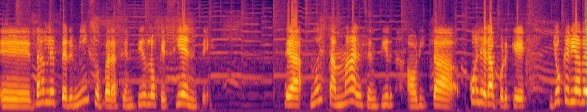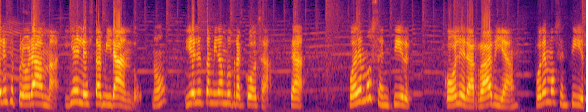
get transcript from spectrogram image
eh, darle permiso para sentir lo que siente. O sea, no está mal sentir ahorita cólera porque yo quería ver ese programa y él está mirando, ¿no? Y él está mirando otra cosa. O sea, podemos sentir cólera, rabia, podemos sentir,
